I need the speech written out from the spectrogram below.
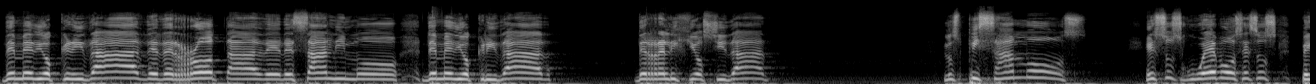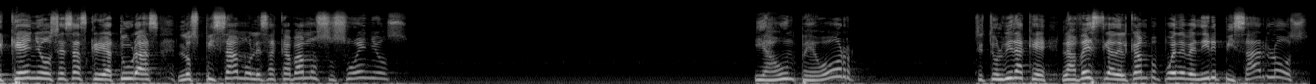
De mediocridad, de derrota, de desánimo, de mediocridad, de religiosidad. Los pisamos. Esos huevos, esos pequeños, esas criaturas, los pisamos, les acabamos sus sueños. Y aún peor, si te olvida que la bestia del campo puede venir y pisarlos.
